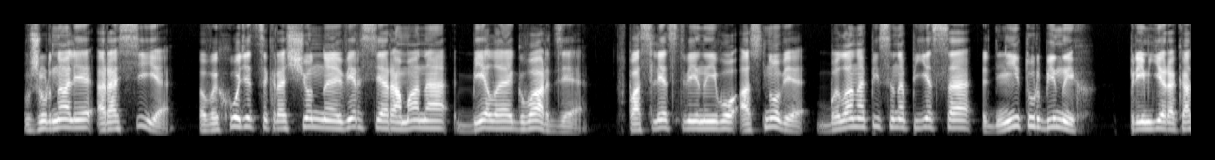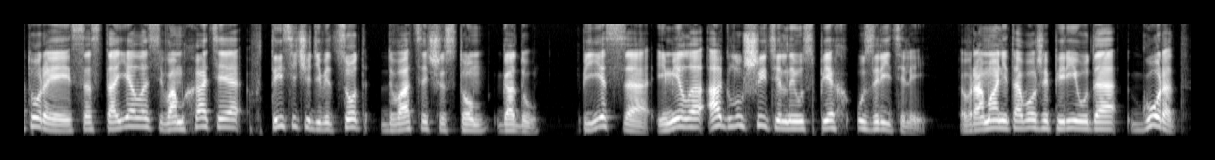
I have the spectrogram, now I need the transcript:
в журнале «Россия» выходит сокращенная версия романа «Белая гвардия». Впоследствии на его основе была написана пьеса «Дни Турбиных», премьера которой состоялась в Амхате в 1926 году. Пьеса имела оглушительный успех у зрителей. В романе того же периода «Город»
